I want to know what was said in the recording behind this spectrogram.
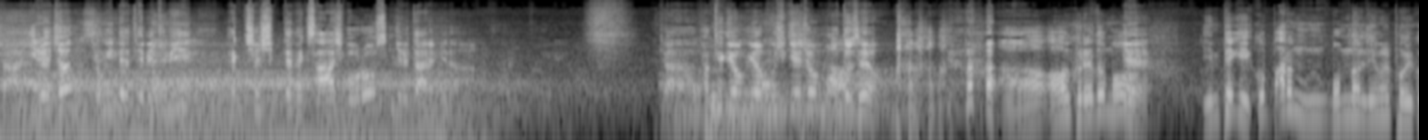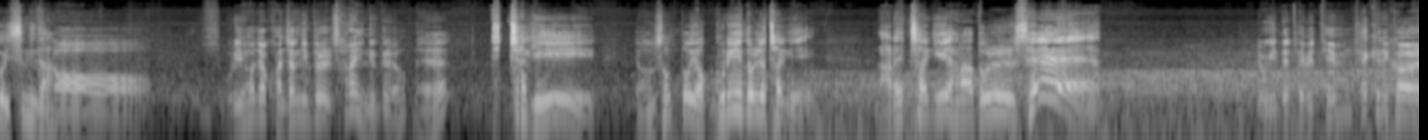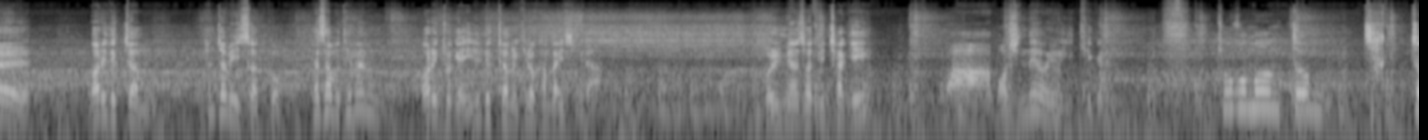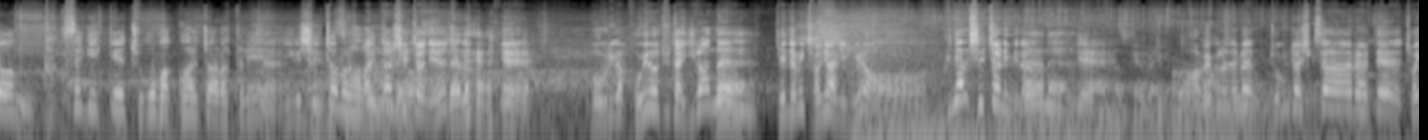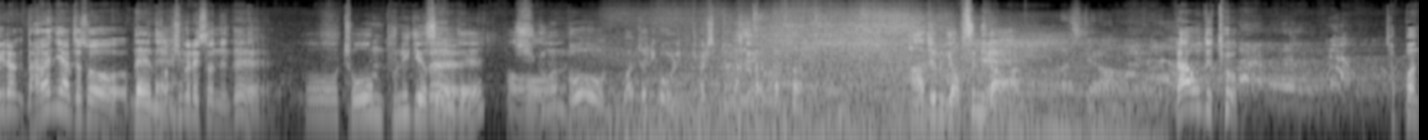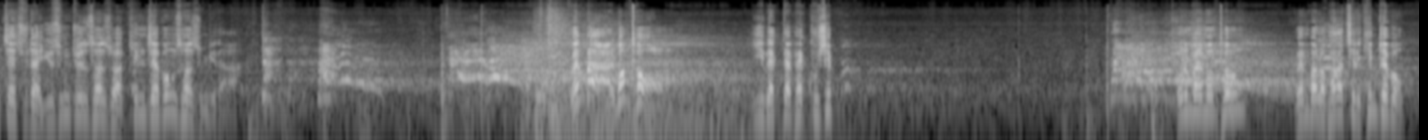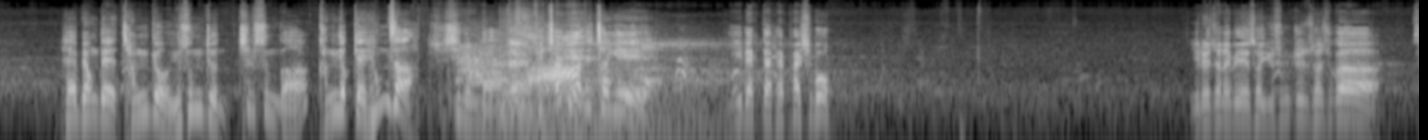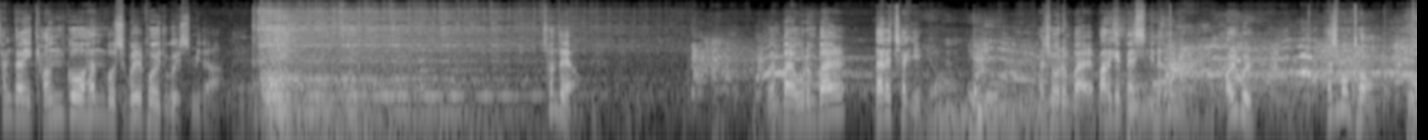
자, 1회전 용인대 태비팀이 170대 145로 승리를 따냅니다. 자, 박태경 위원 보시기에 좀 어떠세요? 아, 어, 그래도 뭐 예. 임팩이 있고 빠른 몸놀림을 보이고 있습니다. 어, 우리 현역 관장님들 살아있는데요. 네. 뒤차기, 연속 또 옆구리 돌려차기, 아래차기 하나 둘 셋. 용인대 태비팀 테크니컬 머리 득점 한 점이 있었고 회사부 팀은 머리 쪽에 1득점을 기록한 바 있습니다. 돌면서 뒤차기. 와, 멋있네요, 이 킥은. 조금은 좀 작전 각색 있게 주고받고 할 줄 알았더니 네. 이거 실전을 하고 완전 있는데요. 실전이에요, 네네. 지금. 예. 뭐 우리가 보여주자 이런 네. 개념이 전혀 아니고요. 어, 그냥 실전입니다. 네네. 예. 아, 왜 그러냐면 조금 전 식사를 할 때 저희랑 나란히 앉아서 네네. 점심을 했었는데 어, 좋은 분위기였었는데 네. 어, 지금은 뭐 완전 이거 올림픽 결승전인데 봐주는 게 없습니다. It. 라운드 2. 첫 번째 주자 유승준 선수와 김재봉 선수입니다. 왼발 몸통 200대 190 오른발 몸통 왼발로 받아치는 김재봉 해병대 장교 유승준 칠순과 강력계 형사 출신입니다. 네, 아, 뒤차기. 뒤차기. 200대 185 1회전에 비해서 유승준 선수가 상당히 견고한 모습을 보여주고 있습니다. 천대영 왼발 오른발 나래차기. 다시 오른발 빠르게 뺐습니다. 얼굴 다시 몸통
